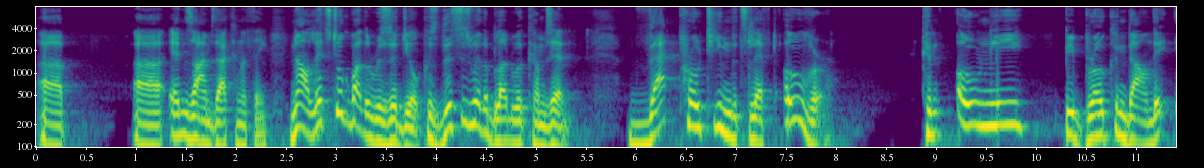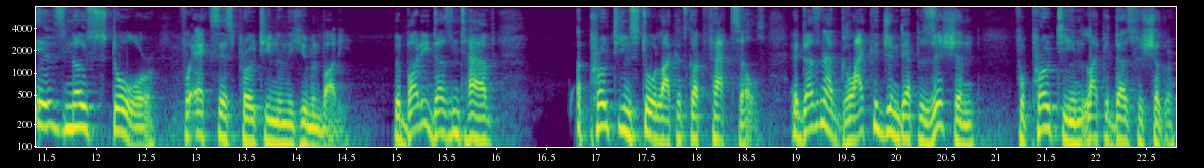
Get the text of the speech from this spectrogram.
uh, uh enzymes, that kind of thing. Now, let's talk about the residual because this is where the blood work comes in. That protein that's left over can only be broken down. There is no store for excess protein in the human body. The body doesn't have a protein store like it's got fat cells. It doesn't have glycogen deposition for protein like it does for sugar.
